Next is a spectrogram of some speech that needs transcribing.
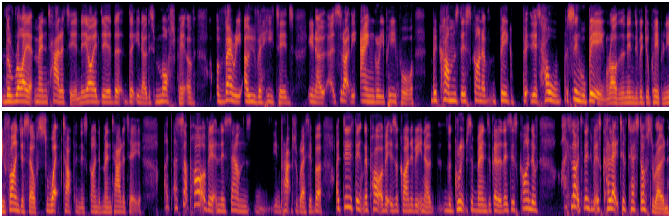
the riot mentality and the idea that that you know this mosh pit of very overheated you know uh, slightly angry people becomes this kind of big this whole single being rather than individual people. And you find yourself swept up in this kind of mentality. I, I, part of it and this sounds perhaps regressive but i do think that part of it is a kind of you know the groups of men together. There's this kind of I'd like to think of it as collective testosterone.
